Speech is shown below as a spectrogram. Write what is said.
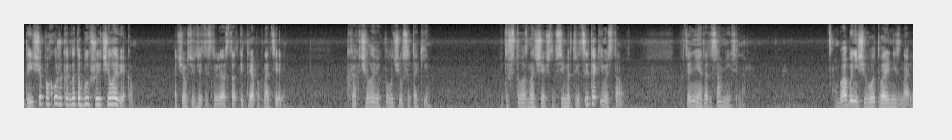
да еще, похоже, когда-то бывшее человеком, о чем свидетельствовали остатки тряпок на теле. Как человек получился таким? Это что означает, что все мертвецы такими станут? Хотя нет, это сомнительно. Бабы ничего о твари не знали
